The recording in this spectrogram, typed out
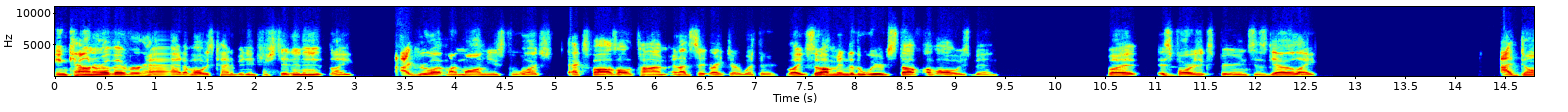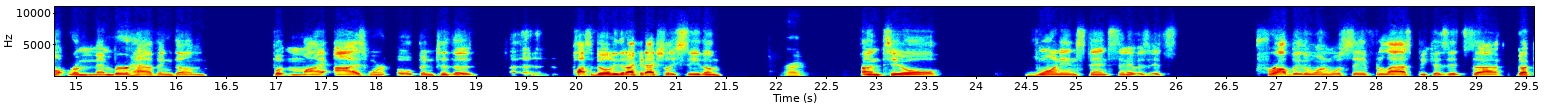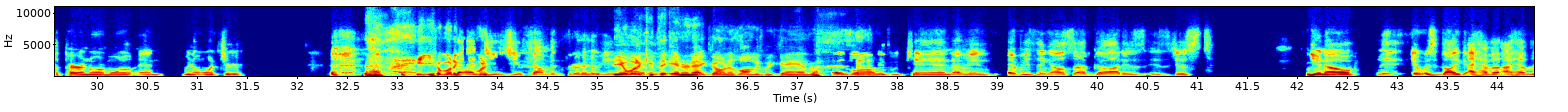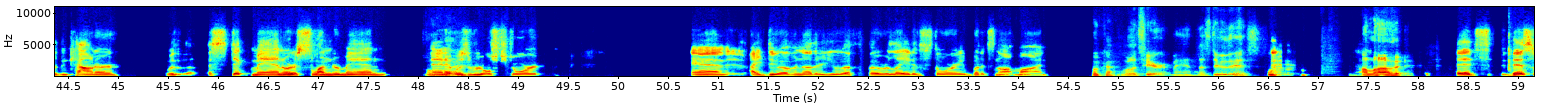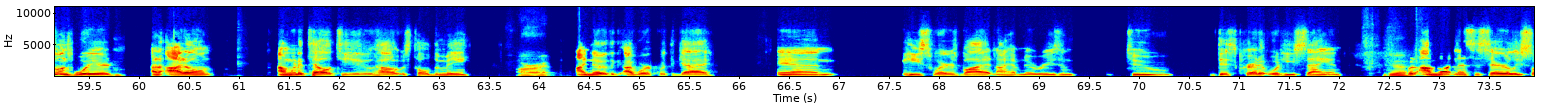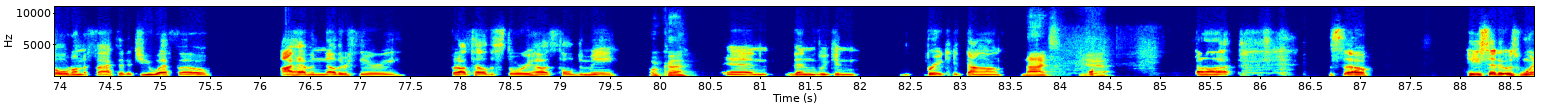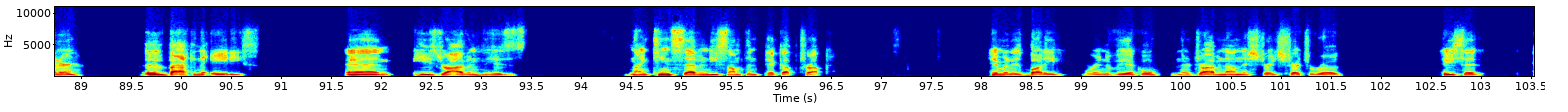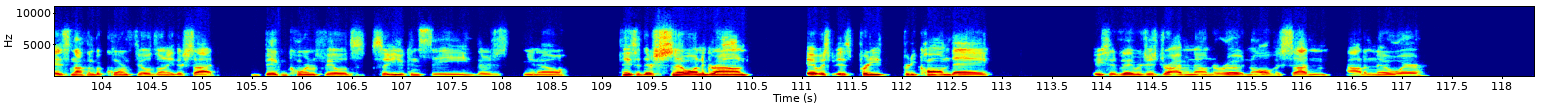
encounter I've ever had. I've always kind of been interested in it. Like I grew up, my mom used to watch X Files all the time, and I'd sit right there with her. Like, so I'm into the weird stuff. I've always been. But as far as experiences go, like I don't remember having them, but my eyes weren't open to the uh, possibility that I could actually see them right. until one instance, and it was it's probably the one we'll save for last because it's uh, got the paranormal, and we don't want your you want bad to juju coming through. You you know, want to keep the internet going as long as we can. as long as we can. I mean, everything else I've got is is just, you know, it, it was like I have a I have an encounter with a stick man or a slender man, and it was real short. And I do have another UFO related story, but it's not mine. okay. Well, let's hear it, man. Let's do this. I love it. It's this one's weird, and I don't. I'm gonna tell it to you how it was told to me. All right. I know that I work with the guy, and he swears by it, and I have no reason to discredit what he's saying. Yeah. But I'm not necessarily sold on the fact that it's UFO. I have another theory, but I'll tell the story how it's told to me, Okay. and then we can break it down. Nice. Yeah. Uh, so he said it was winter. It was back in the 80s. And he's driving his 1970 something pickup truck. Him and his buddy were in the vehicle and they're driving down this straight stretch of road. He said it's nothing but cornfields on either side, big cornfields. So you can see there's, you know, he said there's snow on the ground. It was it's pretty pretty calm day he said they were just driving down the road and all of a sudden out of nowhere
